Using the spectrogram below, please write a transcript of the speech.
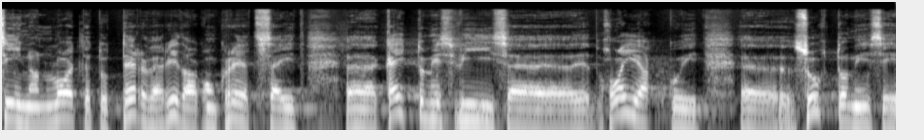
siin on loetletud terve rida konkreetseid äh, käitumisviise, hoiakuid, äh, suhtumisi,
